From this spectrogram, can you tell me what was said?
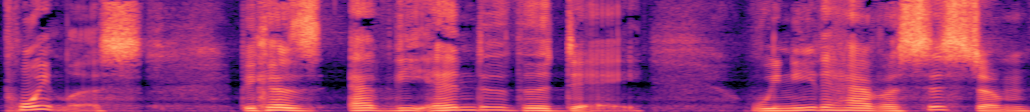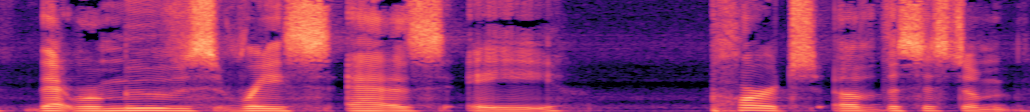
pointless because at the end of the day, we need to have a system that removes race as a part of the system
